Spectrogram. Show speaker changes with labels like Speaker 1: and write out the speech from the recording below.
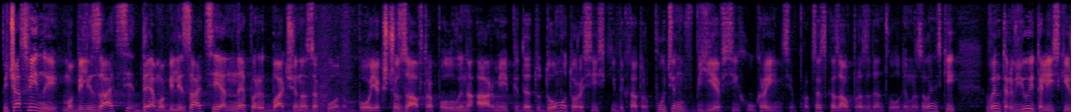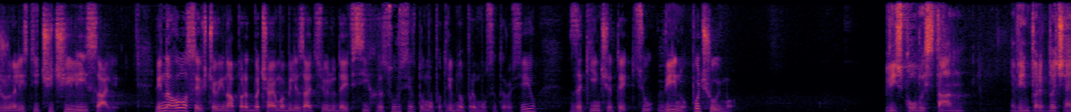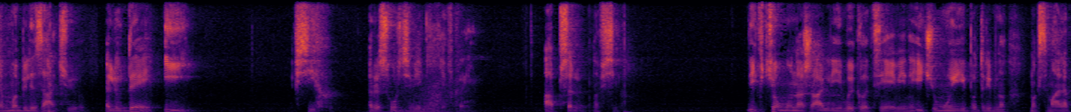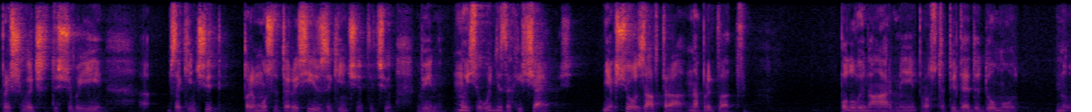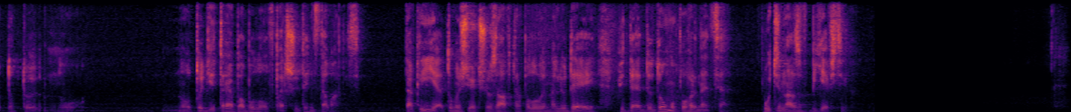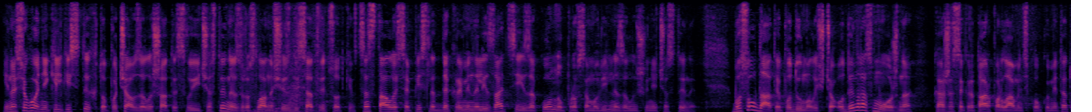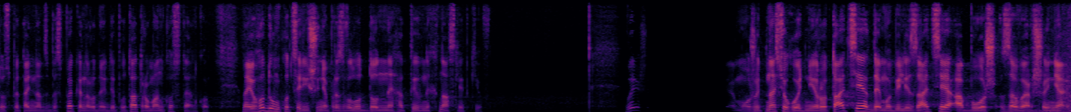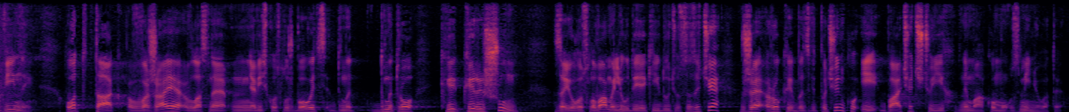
Speaker 1: Під час війни мобілізація, демобілізація не передбачена законом. Бо якщо завтра половина армії піде додому, то російський диктатор Путін вб'є всіх українців. Про це сказав президент Володимир Зеленський в інтерв'ю італійській журналісті Чичілії Салі. Він наголосив, що війна передбачає мобілізацію людей всіх ресурсів, тому потрібно примусити Росію закінчити цю війну. Почуймо.
Speaker 2: військовий стан він передбачає мобілізацію людей і всіх ресурсів, які є в країні. Абсолютно всіх. І в цьому, на жаль, і виклик цієї війни, і чому її потрібно максимально пришвидшити, щоб її е, закінчити, примусити Росію закінчити цю війну. Ми сьогодні захищаємось. Якщо завтра, наприклад, половина армії просто піде додому. Ну, тобто, ну, ну тоді треба було в перший день здаватися. Так і є. Тому що якщо завтра половина людей піде додому, повернеться, Путін нас вб'є всіх.
Speaker 1: І на сьогодні кількість тих, хто почав залишати свої частини, зросла на 60%. Це сталося після декриміналізації закону про самовільне залишення частини. Бо солдати подумали, що один раз можна, каже секретар парламентського комітету з питань нацбезпеки, народний депутат Роман Костенко. На його думку, це рішення призвело до негативних наслідків. Вирішити можуть на сьогодні ротація, демобілізація або ж завершення війни. От так вважає власне військовослужбовець Дми- Дмитро Ки- Киришун. За його словами, люди, які йдуть у СЗЧ, вже роки без відпочинку і бачать, що їх нема кому змінювати.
